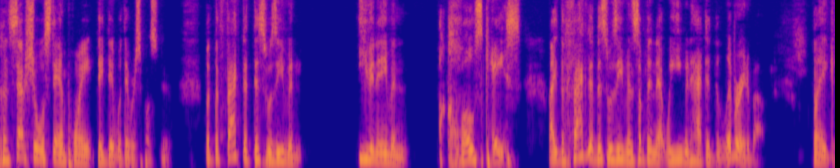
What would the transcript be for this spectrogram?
conceptual standpoint. They did what they were supposed to do. But the fact that this was even, even, even a close case, like the fact that this was even something that we even had to deliberate about, like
